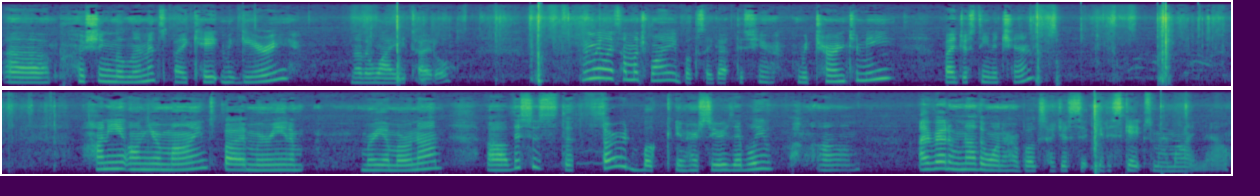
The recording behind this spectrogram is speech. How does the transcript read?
Uh, Pushing the Limits by Kate McGarry. Another YA title. I didn't realize how much YA books I got this year. Return to Me by Justina Chen. Honey on Your Mind by Maria, Maria Murnau. Uh, this is the third book in her series, I believe. Um, I read another one of her books. I just it, it, escapes my mind now,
